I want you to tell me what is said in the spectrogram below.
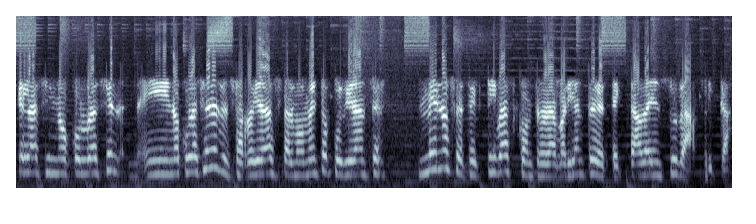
que las inoculaciones, desarrolladas hasta el momento pudieran ser menos efectivas contra la variante detectada en Sudáfrica.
